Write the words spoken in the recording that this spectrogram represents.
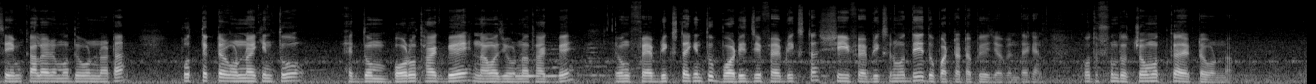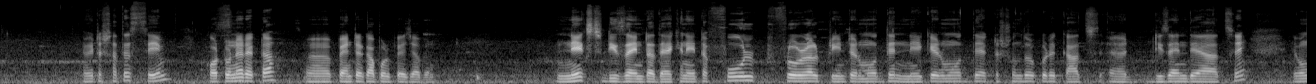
সেম কালারের মধ্যে ওড়নাটা। প্রত্যেকটা ওড়নায় কিন্তু একদম বড় থাকবে, নামাজি ওড়না থাকবে এবং ফ্যাব্রিক্সটা কিন্তু বডির যে ফ্যাব্রিক্সটা সেই ফ্যাব্রিক্সের মধ্যেই দোপাট্টাটা পেয়ে যাবেন। দেখেন কত সুন্দর, চমৎকার একটা ওড়না। এটার সাথে সেম কটনের একটা প্যান্টের কাপড় পেয়ে যাবেন। নেক্সট ডিজাইনটা দেখেন, এটা ফুল ফ্লোরাল প্রিন্টের মধ্যে নেকের মধ্যে একটা সুন্দর করে কাজ ডিজাইন দেওয়া আছে এবং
